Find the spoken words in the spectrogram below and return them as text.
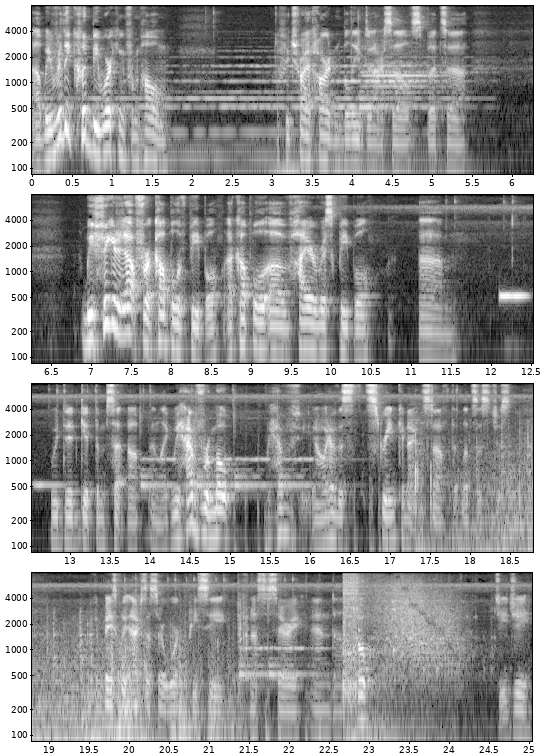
Uh, we really could be working from home if we tried hard and believed in ourselves but uh, we figured it out for a couple of people, a couple of higher risk people. Um, we did get them set up, and like we have remote, we have you know we have this screen connect stuff that lets us just we can basically access our work PC if necessary. And uh, oh, GG.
